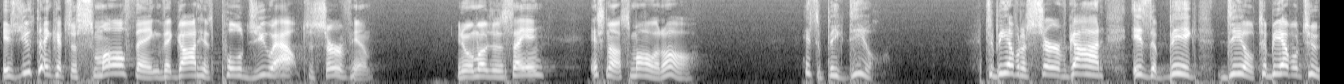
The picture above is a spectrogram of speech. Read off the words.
is you think it's a small thing that God has pulled you out to serve him. You know what Moses is saying? It's not small at all. It's a big deal. To be able to serve God is a big deal. To be able to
